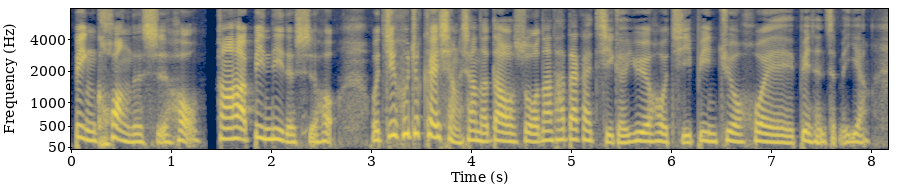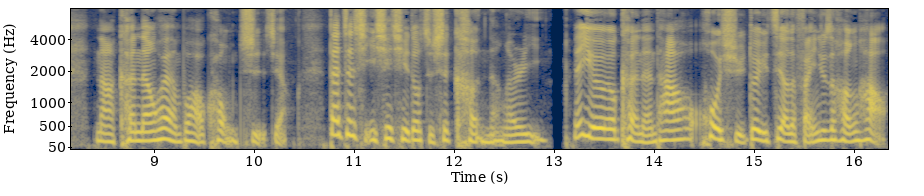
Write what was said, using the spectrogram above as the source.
病况的时候，看到他的病历的时候，我几乎就可以想象得到，说那他大概几个月后疾病就会变成怎么样，那可能会很不好控制这样。但这一切其实都只是可能而已。那也有可能他或许对于治疗的反应就是很好，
